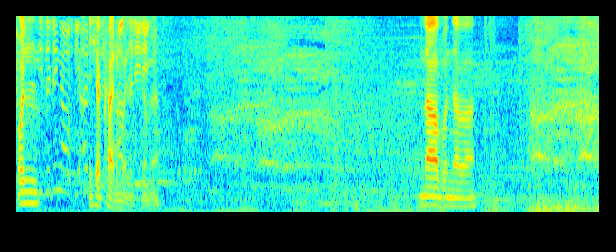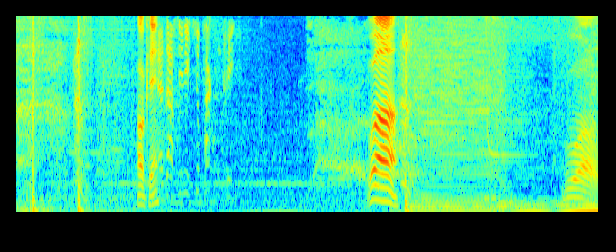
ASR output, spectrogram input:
Und Ich habe keine Munition mehr. Na, wunderbar. Okay. Er darf sie nicht zu packen kriegen. Wow. Wow.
